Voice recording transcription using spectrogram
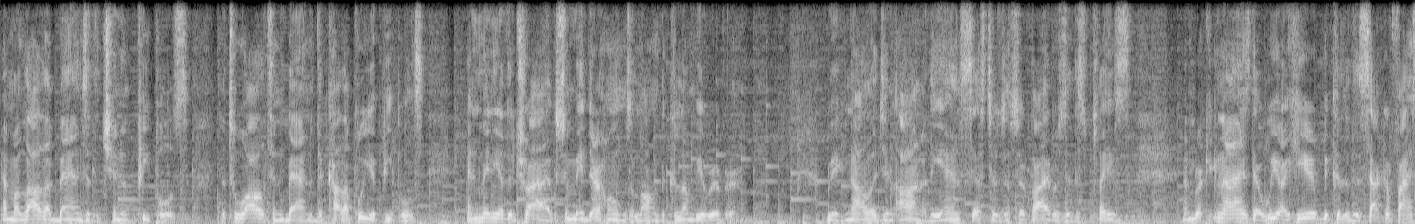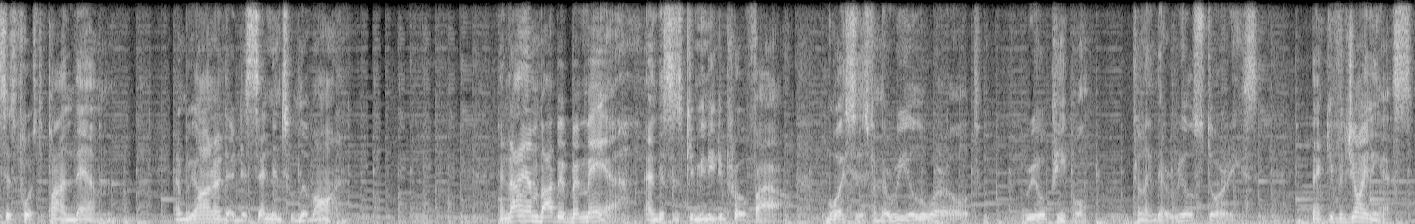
and Molalla bands of the Chinook peoples, the Tualatin band of the Kalapuya peoples, and many other tribes who made their homes along the Columbia River. We acknowledge and honor the ancestors and survivors of this place and recognize that we are here because of the sacrifices forced upon them, and we honor their descendants who live on. And I am Bobby Bermea, and this is Community Profile Voices from the Real World. Real people telling their real stories. Thank you for joining us.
